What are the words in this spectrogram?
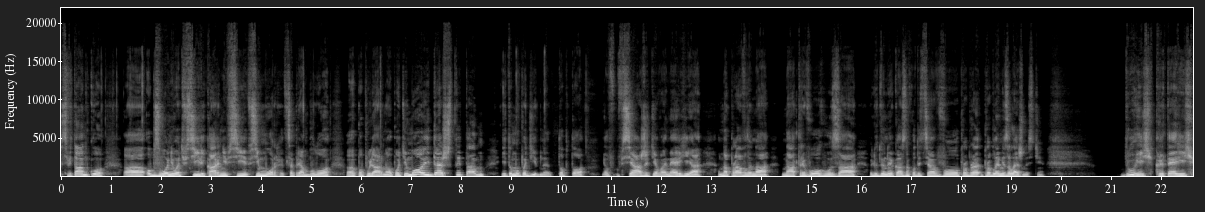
світанку, е, обдзвонювати всі лікарні, всі, всі морги. Це прям було е, популярно. А потім ой, де ж ти там? і тому подібне. Тобто вся життєва енергія направлена на тривогу за людину, яка знаходиться в проблемі залежності. Другий критерій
